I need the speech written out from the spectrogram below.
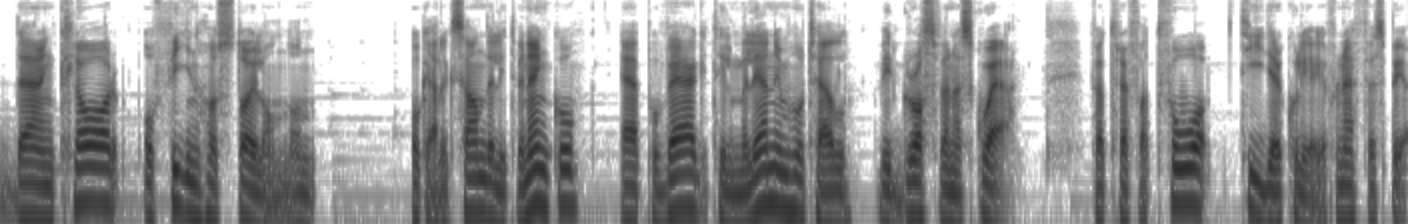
Det är en klar och fin höstdag i London och Alexander Litvinenko är på väg till Millennium Hotel vid Grosvenor Square för att träffa två tidigare kollegor från FSB,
